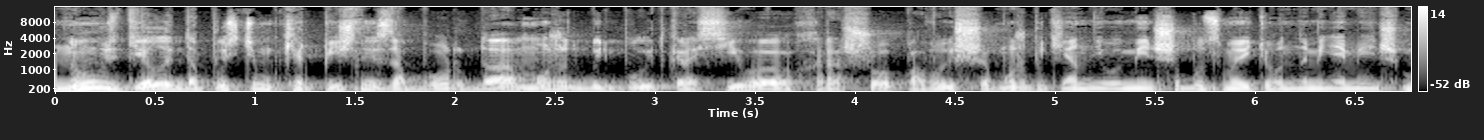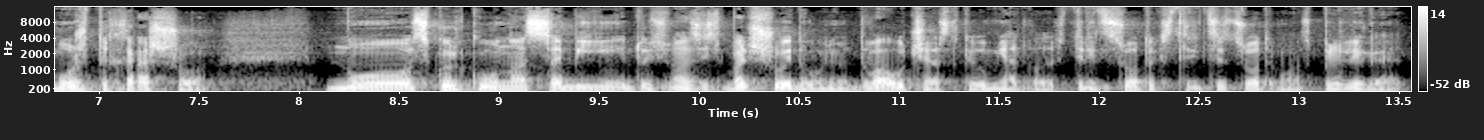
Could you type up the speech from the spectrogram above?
Ну, сделать, допустим, кирпичный забор, да, может быть, будет красиво, хорошо, повыше, может быть, я на него меньше буду смотреть, он на меня меньше, может и хорошо. Но сколько у нас объединений, то есть у нас здесь большой, да, у него два участка, и у меня два, то есть 30 соток с 30 соток у нас прилегает.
